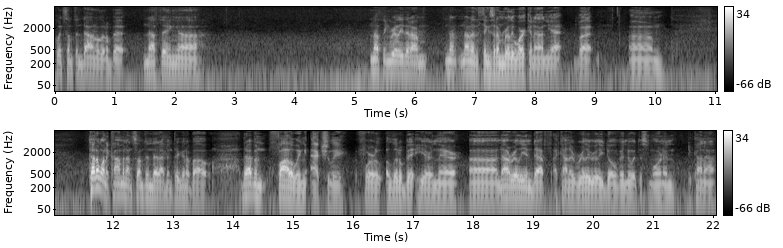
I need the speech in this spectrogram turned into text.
put something down a little bit. Nothing, uh, nothing really that I'm, none, none of the things that I'm really working on yet, but um, kind of want to comment on something that I've been thinking about, that I've been following actually for a little bit here and there. Uh, not really in depth. I kind of really, really dove into it this morning to kind of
